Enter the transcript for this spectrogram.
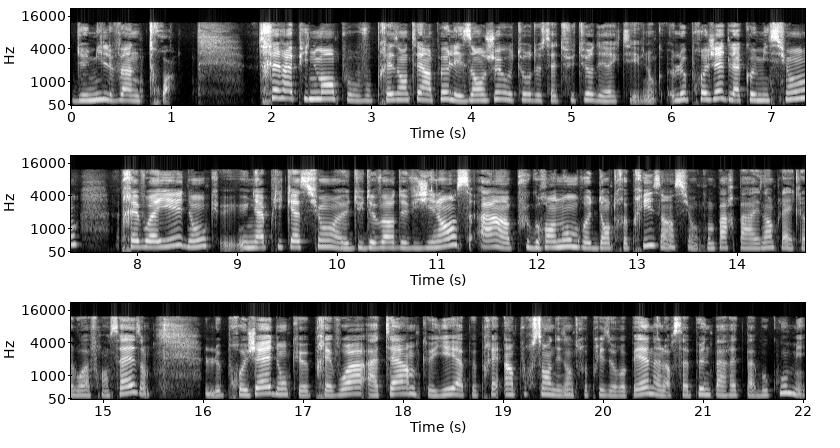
2023. Très rapidement, pour vous présenter un peu les enjeux autour de cette future directive. Donc, le projet de la Commission prévoyait donc une application euh, du devoir de vigilance à un plus grand nombre d'entreprises. Hein, si on compare par exemple avec la loi française, le projet donc euh, prévoit à terme qu'il y ait à peu près 1% des entreprises européennes. Alors, ça peut ne paraître pas beaucoup, mais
